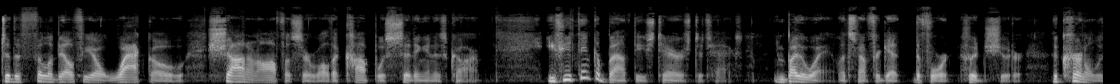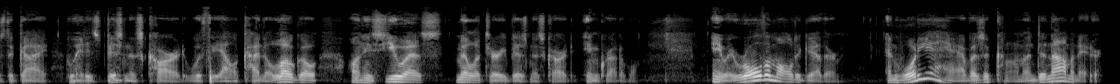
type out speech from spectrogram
to the Philadelphia wacko who shot an officer while the cop was sitting in his car. If you think about these terrorist attacks, and by the way, let's not forget the Fort Hood shooter. The colonel was the guy who had his business card with the Al Qaeda logo on his U.S. military business card. Incredible. Anyway, roll them all together. And what do you have as a common denominator?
